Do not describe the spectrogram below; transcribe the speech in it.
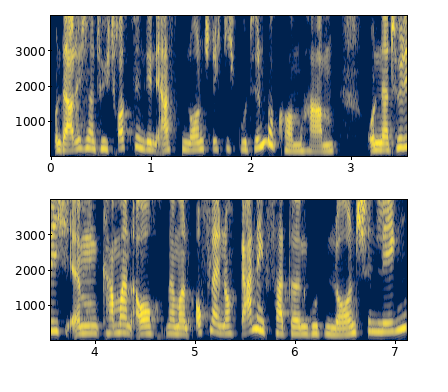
und dadurch natürlich trotzdem den ersten Launch richtig gut hinbekommen haben. Und natürlich ähm, kann man auch, wenn man offline noch gar nichts hatte, einen guten Launch hinlegen.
